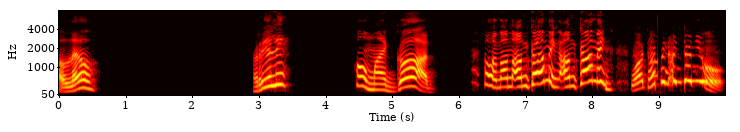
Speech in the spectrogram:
Hello? Really? Oh my god. Um, I'm, I'm coming, I'm coming. What happened, Antonio?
